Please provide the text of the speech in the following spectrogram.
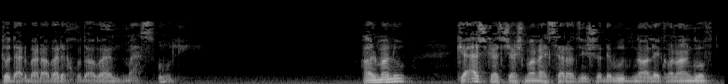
تو در برابر خداوند مسئولی. هالمانو که اشک از چشمانش سرازی شده بود ناله کنان گفت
